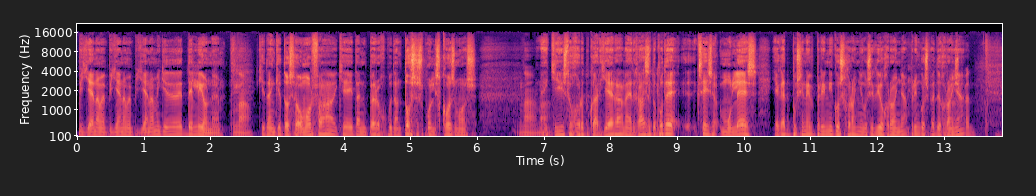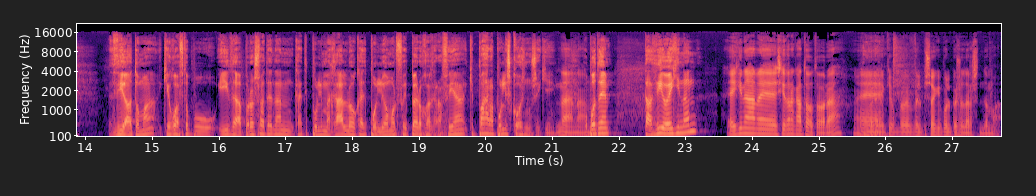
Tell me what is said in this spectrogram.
πηγαίναμε, πηγαίναμε, πηγαίναμε και δεν τελείωνε. Να. Και ήταν και τόσο όμορφα και ήταν υπέροχο που ήταν τόσος πολλοί κόσμος εκεί στο χώρο του καριέρα να εργάζεται. Ε, Οπότε, ξέρεις, μου λες για κάτι που συνέβη πριν 20 χρόνια, 22 χρόνια, πριν 25 χρόνια. 25. Δύο άτομα και εγώ αυτό που είδα πρόσφατα ήταν κάτι πολύ μεγάλο, κάτι πολύ όμορφο, υπέροχα γραφεία και πάρα πολλοί κόσμος εκεί. Να, να, Οπότε τα δύο έγιναν Έγιναν ε, σχεδόν 100 τώρα ε, και ευελπιστώ και πολύ περισσότερα σύντομα.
